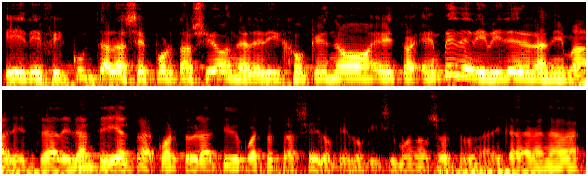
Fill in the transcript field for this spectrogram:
Y dificulta las exportaciones, le dijo que no, esto, en vez de dividir el animal entre adelante y atrás, cuarto delantero y cuarto trasero, que es lo que hicimos nosotros, una década ganada,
